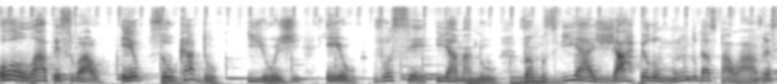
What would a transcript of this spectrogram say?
Olá pessoal, eu sou o Cadu e hoje eu, você e a Manu vamos viajar pelo mundo das palavras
